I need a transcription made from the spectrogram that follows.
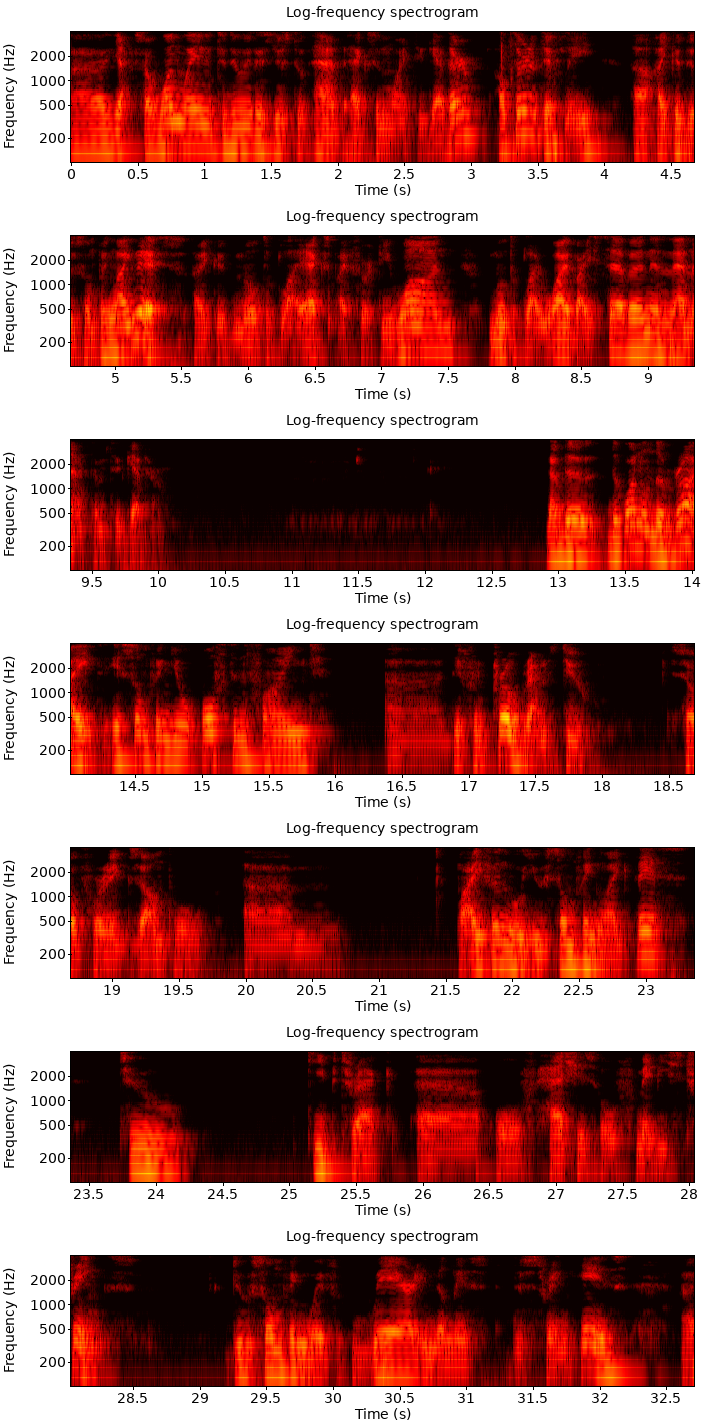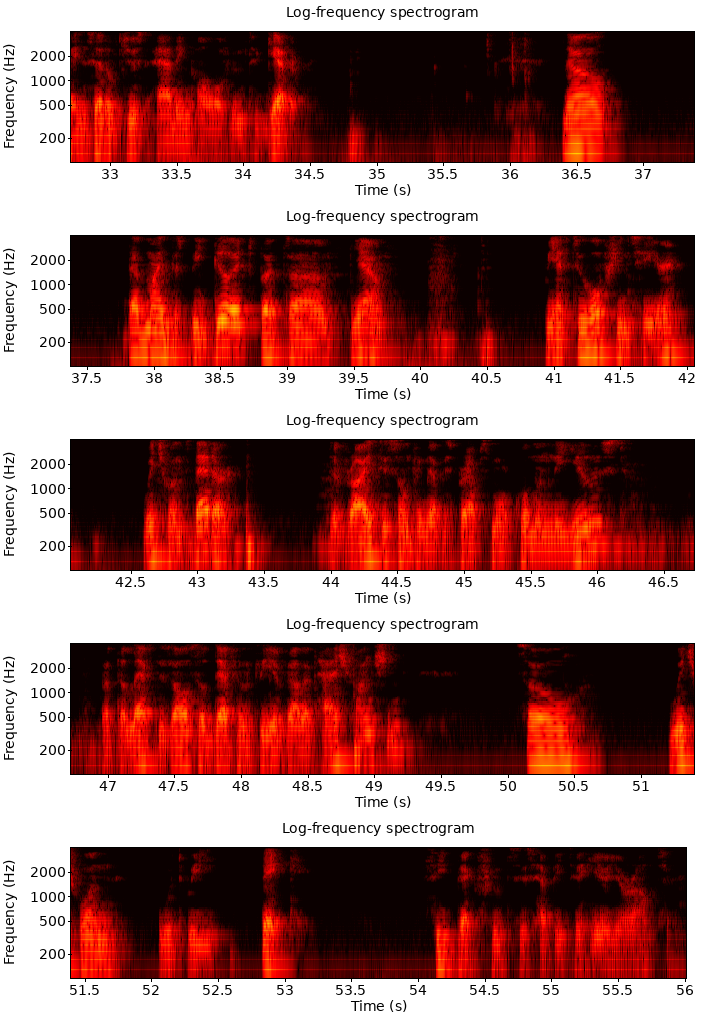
Uh, yeah, so one way to do it is just to add x and y together. Alternatively, uh, I could do something like this. I could multiply x by 31, multiply y by 7, and then add them together. Now, the, the one on the right is something you'll often find uh, different programs do. So, for example, um, Python will use something like this to keep track uh, of hashes of maybe strings do something with where in the list the string is uh, instead of just adding all of them together. Now, that might just be good, but uh, yeah, we have two options here. Which one's better? The right is something that is perhaps more commonly used, but the left is also definitely a valid hash function. So which one would we pick? FeedbackFruits is happy to hear your answer.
